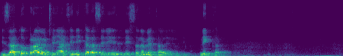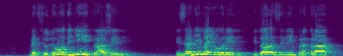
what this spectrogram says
I zato pravi učenjaci nikada se nisu nametali ljudima. Nikada. Već su ljudi njih tražili. I za njima jurili. I dolazili im pred vrata.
